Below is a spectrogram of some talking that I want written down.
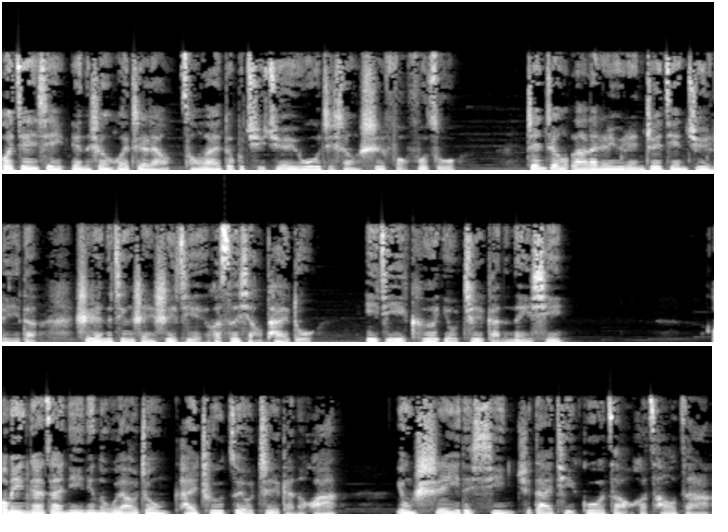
我坚信人的生活质量从来都不取决于物质上是否富足，真正拉来人与人之间距离的是人的精神世界和思想态度，以及一颗有质感的内心。我们应该在泥泞的无聊中开出最有质感的花，用诗意的心去代替聒噪和嘈杂。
